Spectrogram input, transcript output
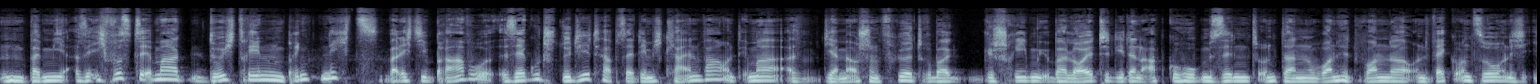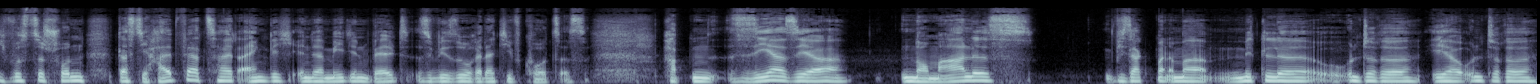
bei mir, also ich wusste immer, durchdrehen bringt nichts, weil ich die Bravo sehr gut studiert habe, seitdem ich klein war und immer, also die haben ja auch schon früher drüber geschrieben über Leute, die dann abgehoben sind und dann One-Hit-Wonder und weg und so und ich, ich wusste schon, dass die Halbwertzeit eigentlich in der Medienwelt sowieso relativ kurz ist. Hab ein sehr, sehr normales wie sagt man immer, mittlere, untere, eher untere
